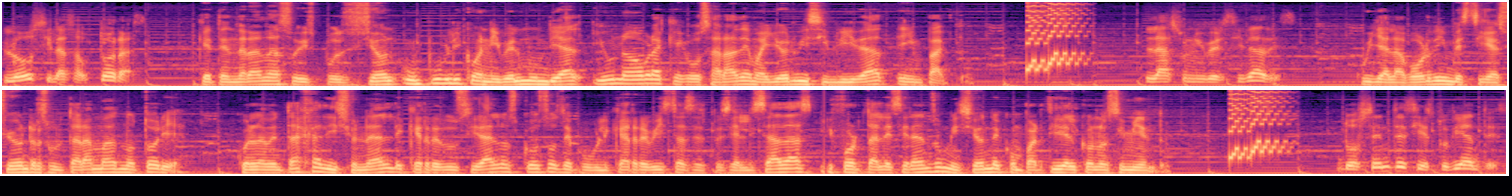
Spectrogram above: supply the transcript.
los y las autoras, que tendrán a su disposición un público a nivel mundial y una obra que gozará de mayor visibilidad e impacto. Las universidades, cuya labor de investigación resultará más notoria, con la ventaja adicional de que reducirán los costos de publicar revistas especializadas y fortalecerán su misión de compartir el conocimiento. Docentes y estudiantes,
